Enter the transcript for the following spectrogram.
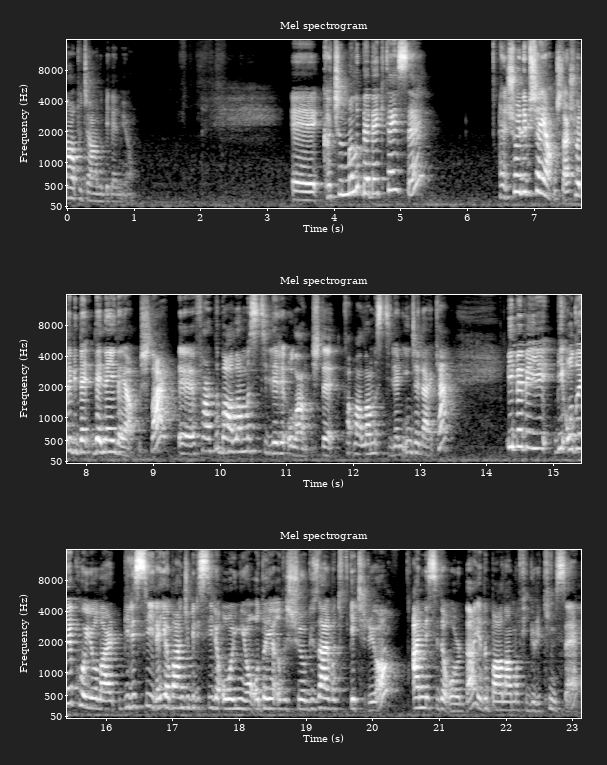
Ne yapacağını bilemiyor. Ee, kaçınmalı bebekte ise e, şöyle bir şey yapmışlar. Şöyle bir de- deney de yapmışlar. Ee, farklı bağlanma stilleri olan işte bağlanma stillerini incelerken bir bebeği bir odaya koyuyorlar birisiyle, yabancı birisiyle oynuyor, odaya alışıyor, güzel vakit geçiriyor. Annesi de orada ya da bağlanma figürü kimse.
